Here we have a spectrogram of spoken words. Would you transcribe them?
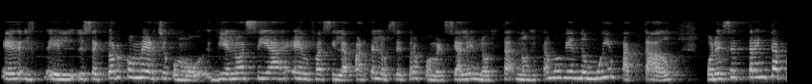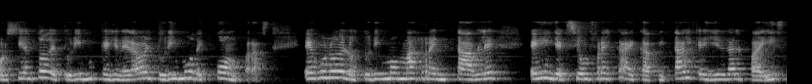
El, sector comercio, como bien lo hacía énfasis, la parte de los centros comerciales, nos, nos estamos viendo muy impactados por ese 30% de turismo que generaba el turismo de compras. Es uno de los turismos más rentables, es inyección fresca de capital que llega al país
